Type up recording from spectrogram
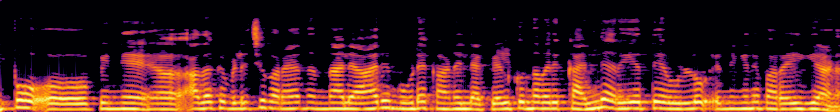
ഇപ്പോൾ പിന്നെ അതൊക്കെ വിളിച്ച് പറയാൻ നിന്നാൽ ആരും കൂടെ കാണില്ല. കേൾക്കുന്നവർ കല്ലറിയത്തേ ഉള്ളൂ എന്നിങ്ങനെ പറയുകയാണ്.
